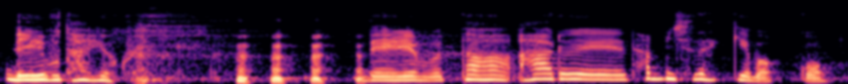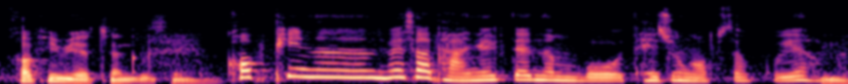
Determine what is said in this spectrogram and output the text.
내일부터 하려고요. 내일부터 하루에 삼시세끼 먹고 커피 몇 잔 드세요? 커피는 회사 다닐 때는 뭐 대중 없었고요. 음.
